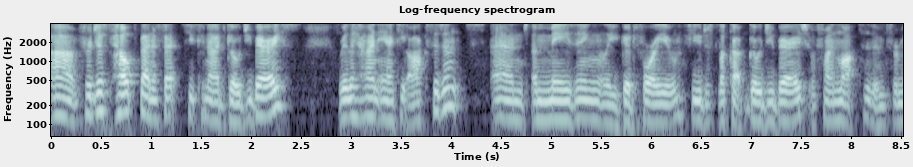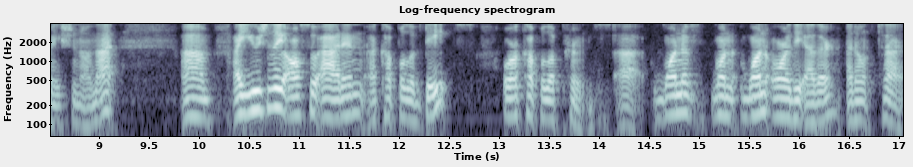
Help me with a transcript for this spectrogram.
Um, for just health benefits, you can add goji berries, really high in antioxidants and amazingly good for you. If you just look up goji berries, you'll find lots of information on that. Um, I usually also add in a couple of dates or a couple of prunes. Uh, one of one one or the other. I don't uh,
